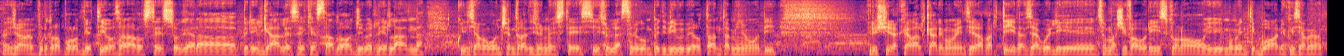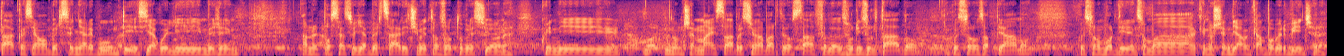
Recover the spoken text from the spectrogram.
Diciamo che purtroppo l'obiettivo sarà lo stesso che era per il Galles e che è stato oggi per l'Irlanda, quindi siamo concentrati su noi stessi, sull'essere competitivi per 80 minuti riuscire a cavalcare i momenti della partita, sia quelli che insomma, ci favoriscono, i momenti buoni cui siamo in attacco e siamo per segnare punti, sia quelli invece hanno il possesso degli avversari e ci mettono sotto pressione. Quindi non c'è mai stata pressione da parte dello staff sul risultato, questo lo sappiamo, questo non vuol dire insomma, che non scendiamo in campo per vincere,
